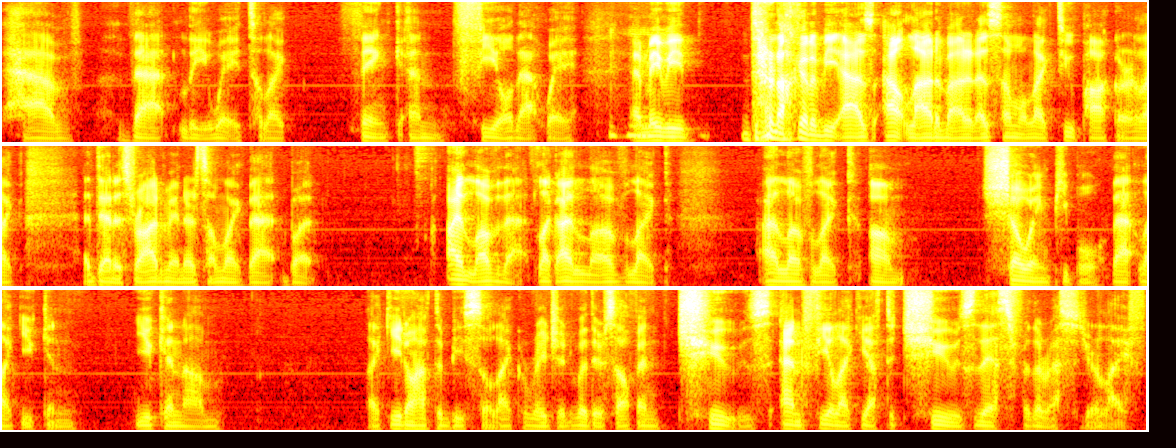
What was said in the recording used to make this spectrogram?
have that leeway to like think and feel that way. Mm-hmm. And maybe they're not going to be as out loud about it as someone like Tupac or like a Dennis Rodman or something like that. But I love that. Like I love like I love like um showing people that like you can you can um like you don't have to be so like rigid with yourself and choose and feel like you have to choose this for the rest of your life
